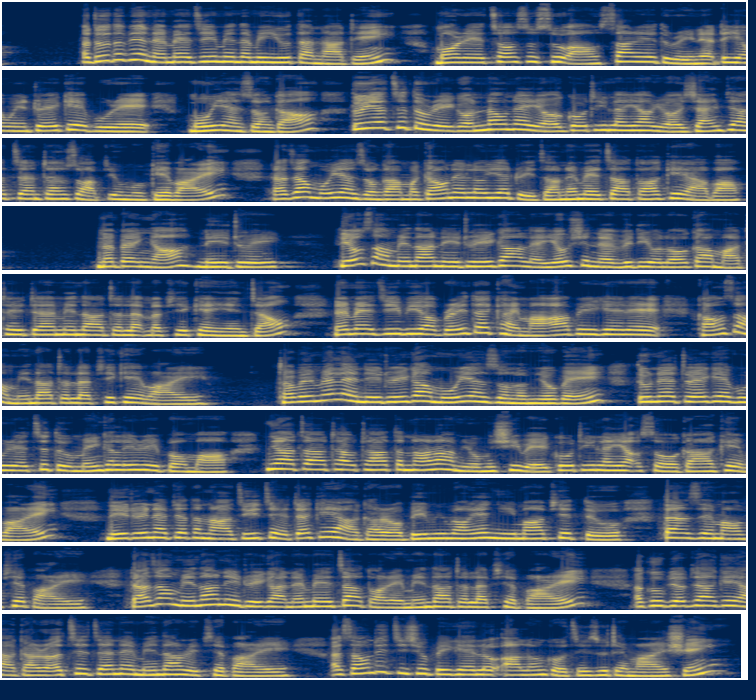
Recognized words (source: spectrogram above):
အထူးသဖြင့်နာမည်ကြီးမင်းသမီးယူတန်နာတင်မော်ဒယ်ချောဆူဆူအောင်စားတဲ့သူတွေနဲ့တရားဝင်တွဲခဲ့မှုတဲ့မိုးရန်စွန်ကသူရဲ့ချစ်သူတွေကိုနှုတ်နဲ့ရောကိုထိလက်ရောက်ရောရိုင်းပြကြမ်းတမ်းစွာပြုမှုခဲ့ပါတယ်။ဒါကြောင့်မိုးရန်စွန်ကမကောင်းတဲ့လုပ်ရက်တွေကြောင့်နာမည်ကျသွားခဲ့ရပါ နံပါတ်5နေတွေးတရုတ်ဆောင်မင်းသားနေတွေကလည်းရုပ်ရှင်နဲ့ဗီဒီယိုလောကမှာထိတ်တန်းမင်းသားတစ်လက်မဖြစ်ခဲ့ရင်ကြောင့်နာမည်ကြီးပြီးတော့ပရိသတ်ခိုင်မှာအားပေးခဲ့တဲ့ခေါင်းဆောင်မင်းသားတစ်လက်ဖြစ်ခဲ့ပါတယ်။ ဒါပေမဲ့လည်းနေတွေကမိုးရံစွန်လိုမျိုးပဲသူနဲ့တွဲခဲ့မှုတဲ့ချစ်သူမိန်းကလေးတွေပေါ်မှာညတာထောက်ထားတနာတာမျိုးမရှိပဲကိုတီးလက်ရောက်စော်ကားခဲ့ပါတယ်။နေတွေနဲ့ပြဿနာအကြီးကျယ်တက်ခဲ့ရကတော့ဘေမီမောင်ရဲ့ညီမဖြစ်သူတန်စင်မောင်ဖြစ်ပါတယ်။ဒါကြောင့်မင်းသားနေတွေကနာမည်ကျသွားတဲ့မင်းသားတစ်လက်ဖြစ်ပါတယ်။အခုပြောပြခဲ့ရကတော့အချစ်ကျန်းတဲ့မင်းသားတွေဖြစ်ပါတယ်။အဆုံးထိကြည့်ရှုပေးခဲ့လို့အားလုံးကိုကျေးဇူးတင်ပါတယ်ရှင်။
